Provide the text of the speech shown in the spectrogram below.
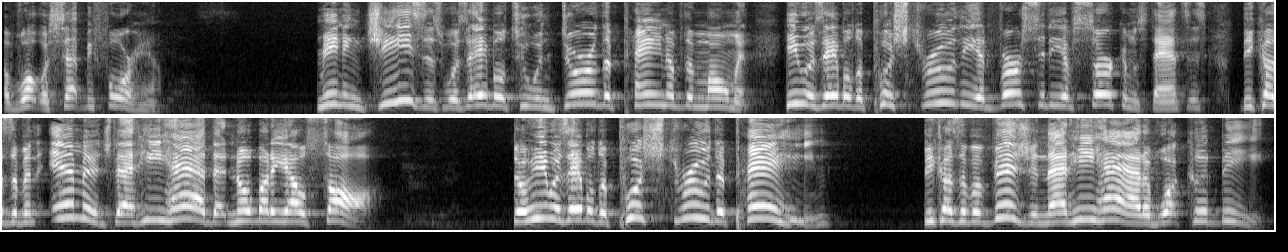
of what was set before him. Meaning, Jesus was able to endure the pain of the moment. He was able to push through the adversity of circumstances because of an image that he had that nobody else saw. So he was able to push through the pain because of a vision that he had of what could be.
